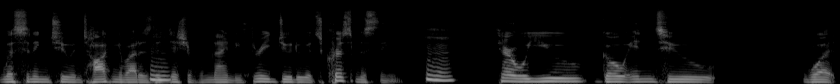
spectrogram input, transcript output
listening to and talking about is the Mhm. edition from 93 due to its Christmas theme. hmm Tara, will you go into what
